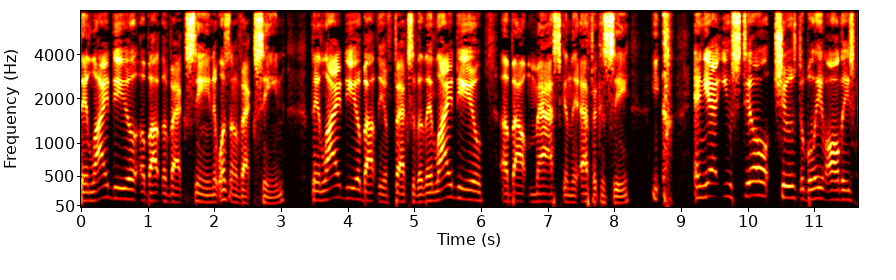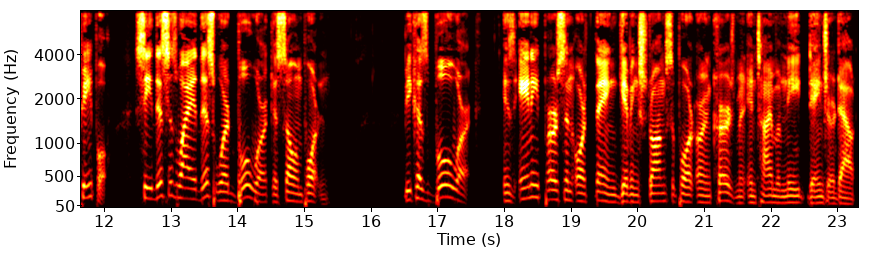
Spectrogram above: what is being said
They lied to you about the vaccine. It wasn't a vaccine. They lied to you about the effects of it. They lied to you about mask and the efficacy. And yet you still choose to believe all these people. See, this is why this word bulwark is so important. Because bulwark is any person or thing giving strong support or encouragement in time of need, danger, or doubt.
